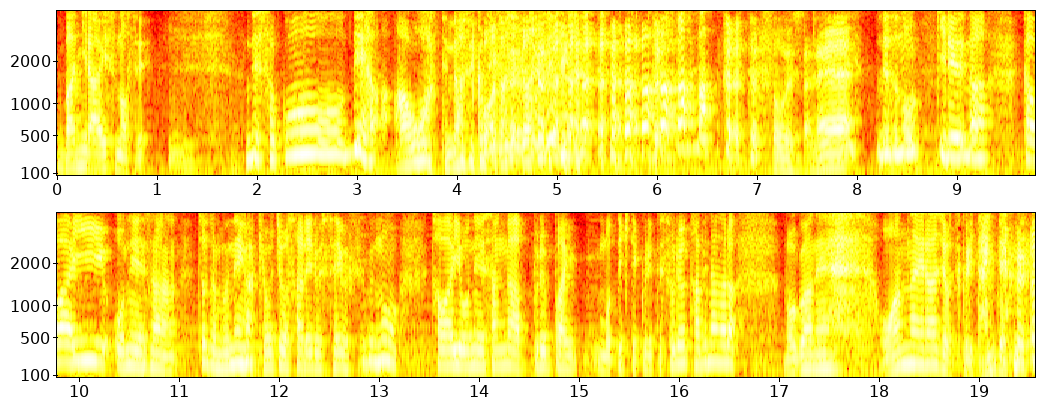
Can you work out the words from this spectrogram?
バニラアイスのせでそこであ会おうってなぜか私からっていう。そうでしたね。でその綺麗な可愛いお姉さんちょっと胸が強調される制服の可愛いお姉さんがアップルパイ持ってきてくれてそれを食べながら僕はねお案内ラジオ作りたいんだよね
